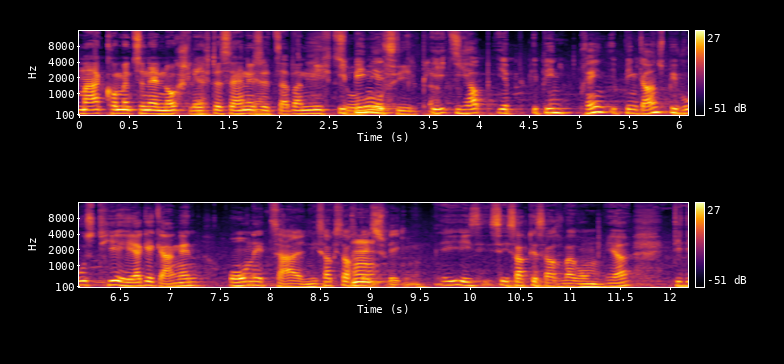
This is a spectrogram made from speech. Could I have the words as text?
mag konventionell noch schlechter sein, ist jetzt aber nicht so jetzt, viel Platz. Ich, ich, hab, ich, ich, bin, ich bin ganz bewusst hierher gegangen, ohne Zahlen. Ich sage es auch mhm. deswegen. Ich, ich sage das auch warum. Ja? Die,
